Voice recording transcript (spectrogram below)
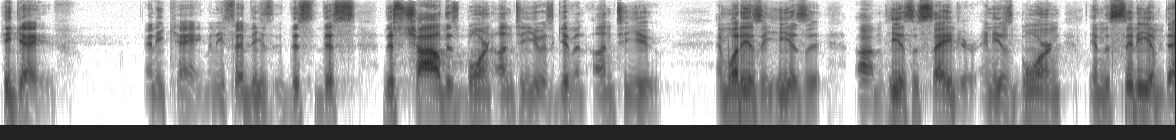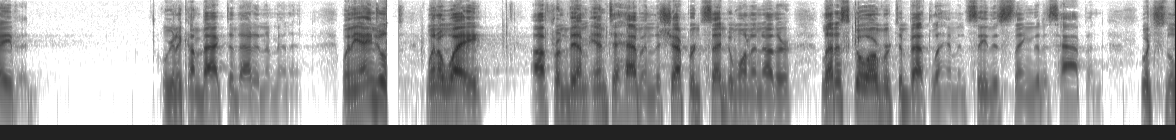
He gave and He came and He said, this, this, this child is born unto you, is given unto you. And what is He? He is a, um, he is a Savior and He is born in the city of David. We're going to come back to that in a minute. When the angels went away, uh, from them into heaven, the shepherds said to one another, Let us go over to Bethlehem and see this thing that has happened, which the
